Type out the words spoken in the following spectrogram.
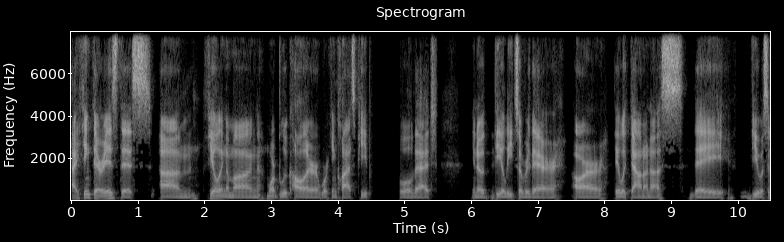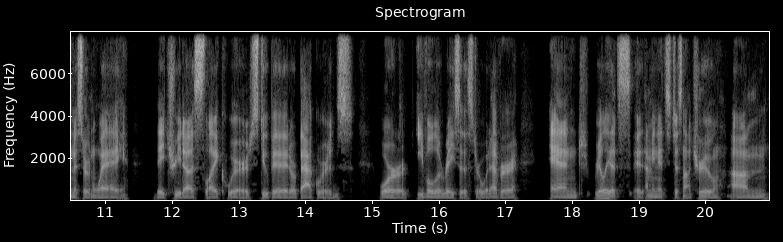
I think there is this um, feeling among more blue collar working class people that you know the elites over there are they look down on us they view us in a certain way they treat us like we're stupid or backwards or evil or racist or whatever and really it's it, i mean it's just not true um,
